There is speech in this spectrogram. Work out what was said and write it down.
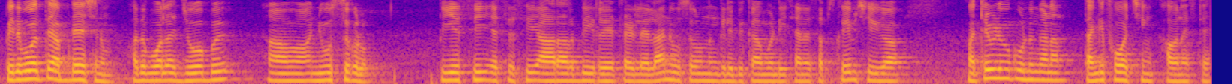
അപ്പോൾ ഇതുപോലത്തെ അപ്ഡേഷനും അതുപോലെ ജോബ് ന്യൂസുകളും P S C S S C R R B റിലേറ്റഡുള്ള എല്ലാ ന്യൂസുകളും നിങ്ങൾക്ക് ലഭിക്കാൻ വേണ്ടി ചാനൽ സബ്സ്ക്രൈബ് ചെയ്യുക. മറ്റൊരു വീഡിയോ വീണ്ടും കാണാം. Thank you for watching have next day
